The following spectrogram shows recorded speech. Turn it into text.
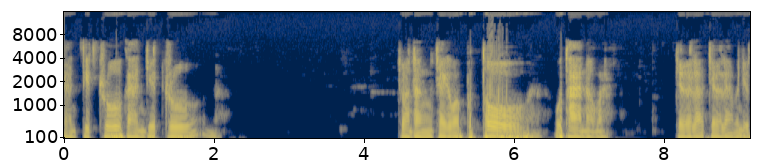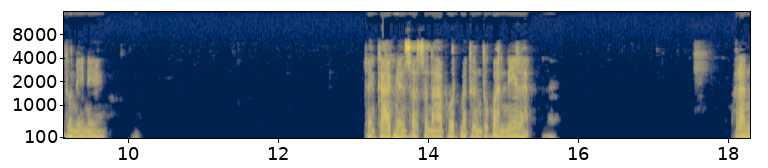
การติดรู้การยึดรู้จนทั้งใช้คำว่าพุทโธอุทานออกมา เจอแล้วเจอแล้วมันอยู่ตรงนี้นี่เองจนกลายเป็นศาสนาพุทธมาถึงทุกวันนี้แหละพราะนั้น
